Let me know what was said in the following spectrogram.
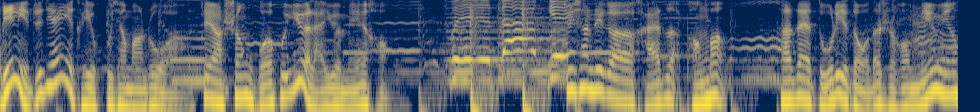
邻里之间也可以互相帮助啊，这样生活会越来越美好。就像这个孩子鹏鹏，他在独立走的时候，明明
